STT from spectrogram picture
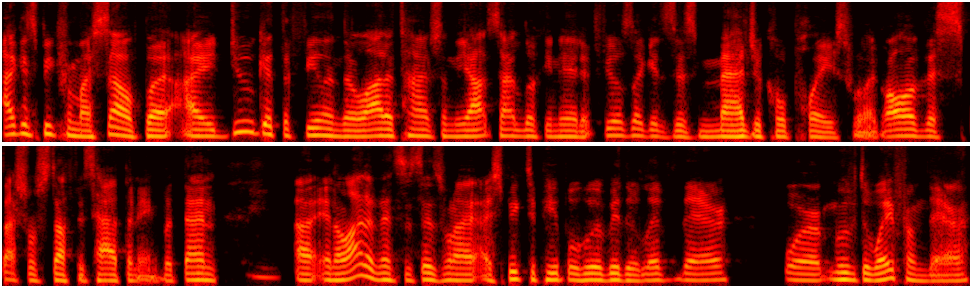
I can speak for myself, but I do get the feeling that a lot of times from the outside looking in, it feels like it's this magical place where like all of this special stuff is happening. But then, mm. uh, in a lot of instances, when I, I speak to people who have either lived there or moved away from there,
